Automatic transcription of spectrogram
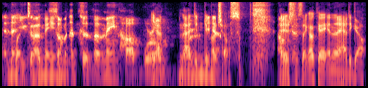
And then went you to got the main- summoned into the main hub world. yeah, and I didn't do yeah. much else. I just Okay. was like, okay, and then I had to go.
